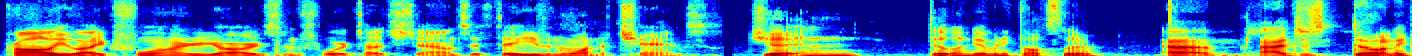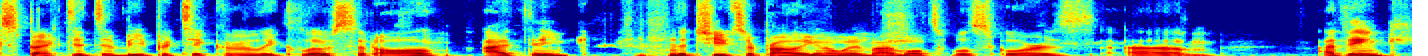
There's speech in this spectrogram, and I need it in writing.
probably like 400 yards and four touchdowns if they even want a chance. Jet and Dylan, do you have any thoughts there? Uh, I just don't expect it to be particularly close at all. I think the Chiefs are probably going to win by multiple scores. Um, I think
